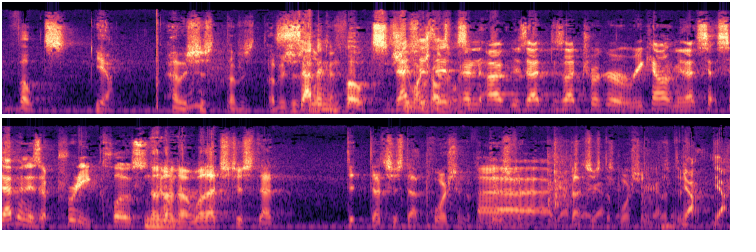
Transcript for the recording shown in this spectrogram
votes. yeah, I was just, I was, I was just Seven looking. votes. Is She that, won is Charlottesville it, City. and uh, is that does that trigger a recount? I mean, that seven is a pretty close. No, no, no. Well, that's just that. That's just that portion of the Ah, district. I gotcha, that's I just a gotcha, portion I of the gotcha. district. Yeah, yeah.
